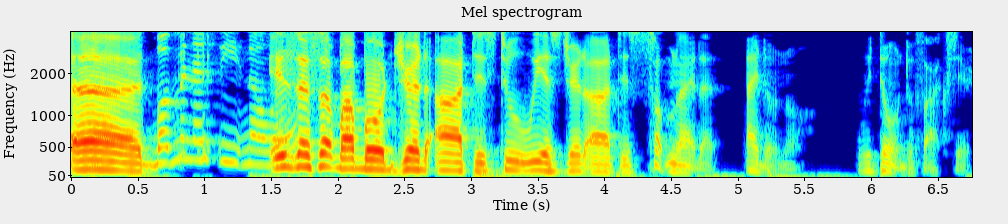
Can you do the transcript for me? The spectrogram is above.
uh, But me not see it now. is eh? there something about dread artists too? We as dread artists, something like that. I don't know. We don't do facts here.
